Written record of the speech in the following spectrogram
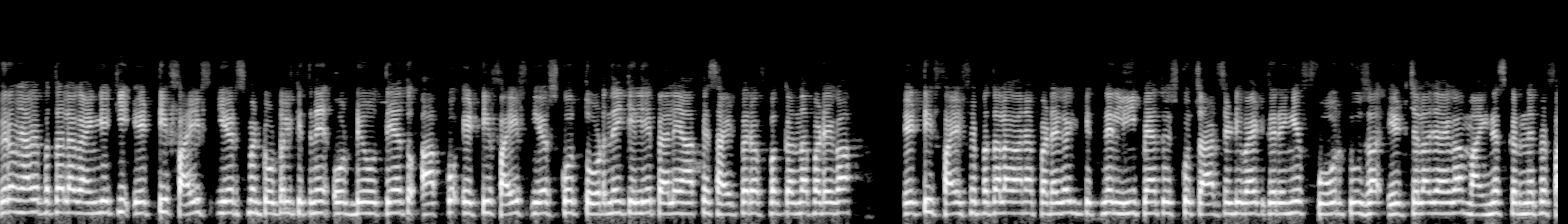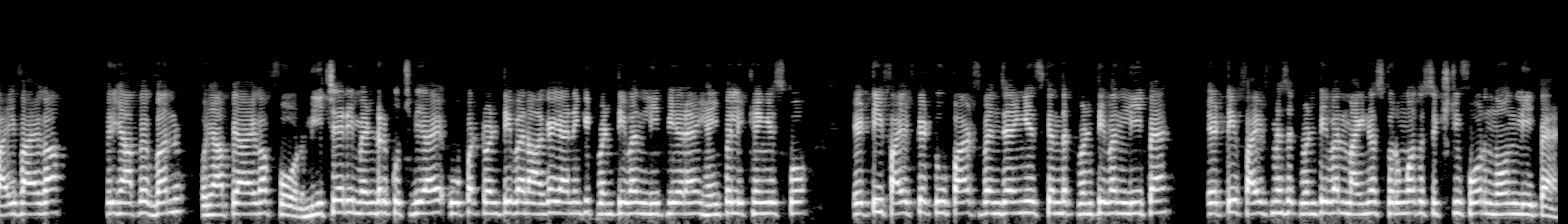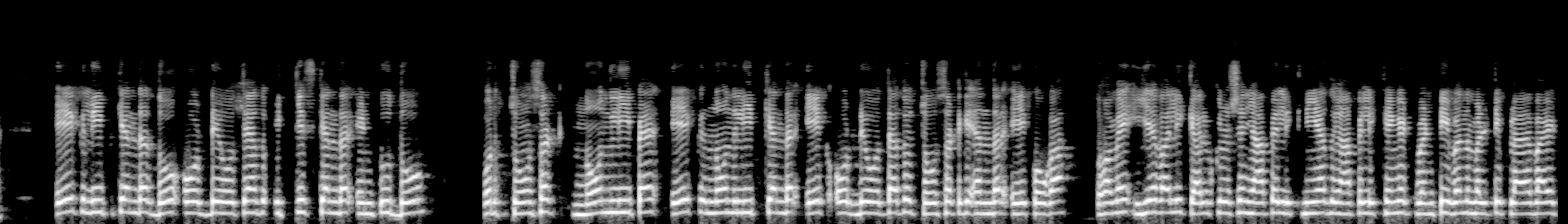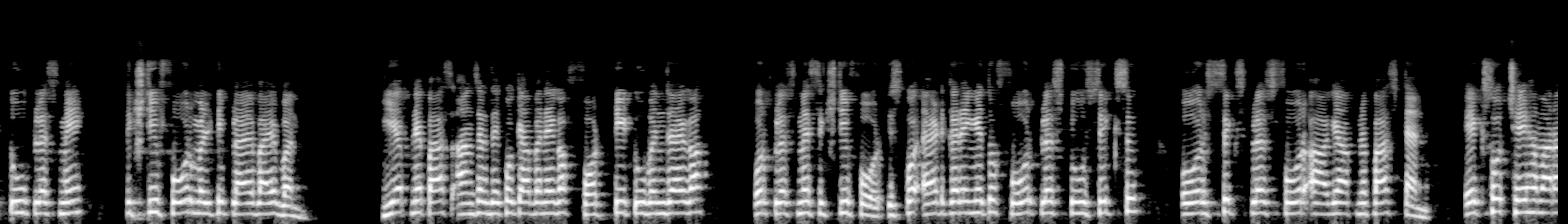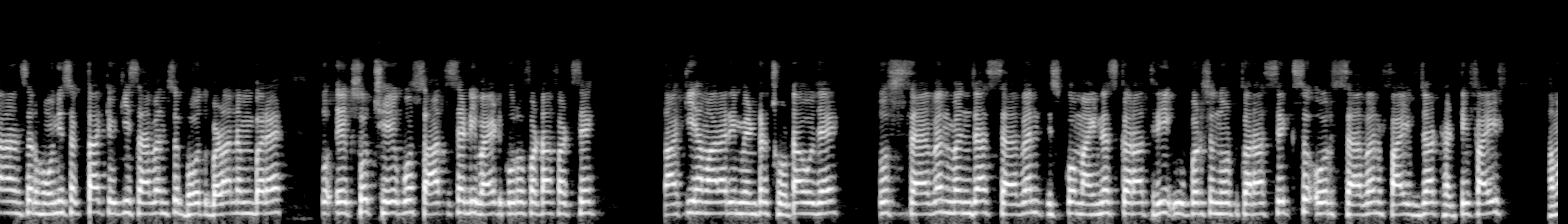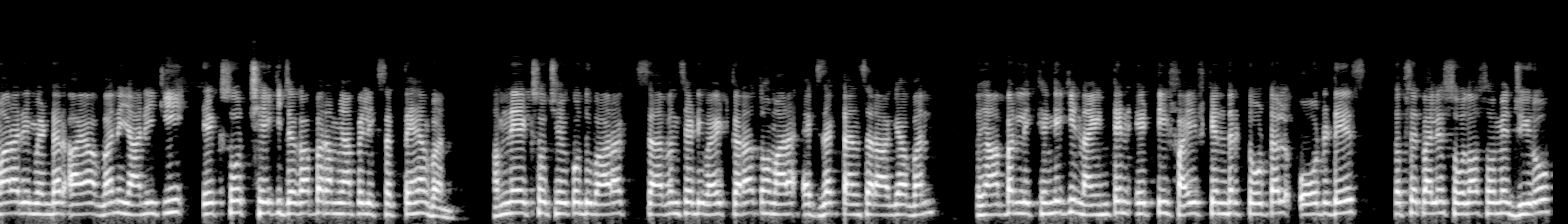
फिर हम यहाँ पे पता लगाएँगे कि 85 ईयर्स में टोटल कितने ओड डे होते हैं तो आपको 85 ईयर्स को तोड़ने के लिए पहले यहाँ पे साइड पे रफ करना पड़ेगा। 85 में पता लगाना पड़ेगा कि कितने लीप हैं तो इसको चार से डिवाइड करेंगे फोर टू सा एट चला जाएगा माइनस करने पे फाइव आएगा, फिर यहाँ पे वन और यहाँ पे आएगा फोर नीचे रिमाइंडर कुछ भी आए, ऊपर ट्वेंटी वन आ गया यानी कि ट्वेंटी वन लीप ईयर है, यहीं पे लिखेंगे इसको। एट्टी फाइव के टू पार्ट्स बन जाएँगे, इसके अंदर ट्वेंटी वन लीप है। एट्टी फाइव में से ट्वेंटी वन माइनस करूँगा तो सिक्सटी फोर नॉन लीप है। एक लीप के अंदर दो ओड डे होते हैं तो इक्कीस के अंदर इंटू दो और चौसठ नॉन लीप है। एक नॉन लीप के अंदर एक ओड डे होता है तो चौसठ के अंदर एक होगा। तो हमें ये वाली कैलकुलेशन यहाँ पे लिखनी है तो यहाँ पे लिखेंगे twenty one multiply by two plus में sixty four multiply by one ये अपने पास आंसर देखो क्या बनेगा। फोर्टी टू बन जाएगा। और प्लस में सिक्सटी फोर इसको ऐड करेंगे तो फोर प्लस टू सिक्स और सिक्स प्लस फोर आ गया अपने पास टेन 106 हमारा आंसर हो नहीं सकता क्योंकि सेवन से बहुत बड़ा नंबर है। तो 106 को सात से डिवाइड करो फटाफट से, ताकि हमारा रिमाइंडर छोटा हो जाए। तो सेवन वन जा सेवन इसको माइनस करा थ्री ऊपर से नोट करा सिक्स और सेवन फाइव जा थर्टी फाइव हमारा रिमाइंडर आया वन यानी कि 106 की जगह पर हम यहाँ पे लिख सकते हैं वन हमने 106 को दोबारा सेवन से डिवाइड करा तो हमारा एग्जैक्ट आंसर आ गया वन तो यहाँ पर लिखेंगे कि 1985 के अंदर टोटल ओड डेज़ सबसे पहले 1600 में ज़ीरो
